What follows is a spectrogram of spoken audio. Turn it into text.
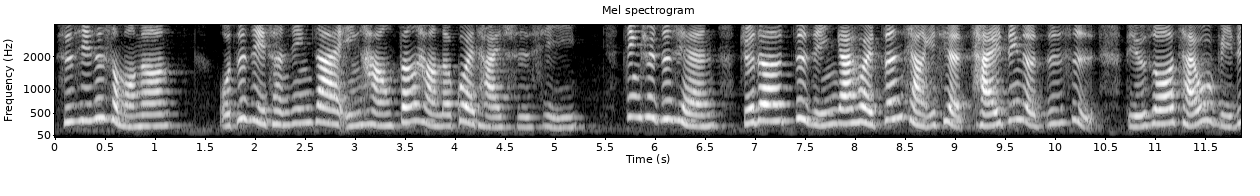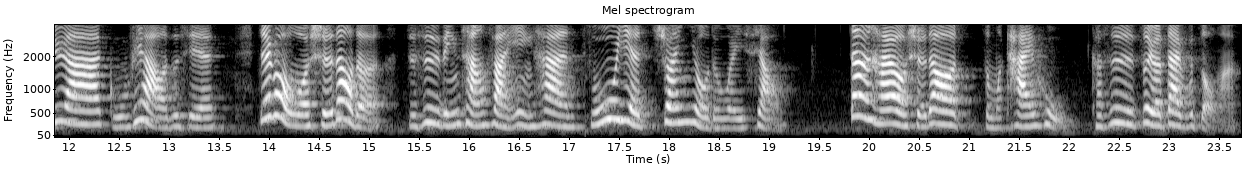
实习是什么呢？我自己曾经在银行分行的柜台实习。进去之前，觉得自己应该会增强一切财经的知识，比如说财务比率啊、股票这些。结果我学到的只是临场反应和服务业专有的微笑。当然还有学到怎么开户，可是这个带不走嘛。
